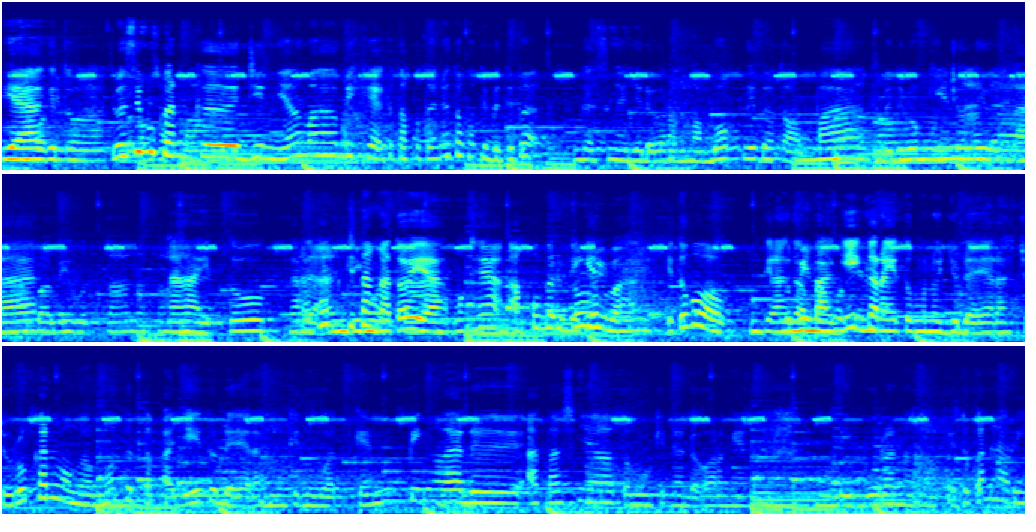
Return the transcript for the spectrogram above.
ya gitu. tiba sih bukan ke jinnya malah lebih kayak ketakutannya takut tiba-tiba nggak sengaja ada orang mabok gitu atau apa hmm, tiba-tiba muncul di hutan babi hutan atau nah itu. Karena kan kita nggak tahu ya maksudnya aku berpikir itu, itu kalau mungkin agak pagi karena itu menuju daerah curug kan mau nggak mau tetap aja itu daerah mungkin buat camping lah di atasnya atau mungkin ada orang yang mau liburan atau apa. Itu kan hari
